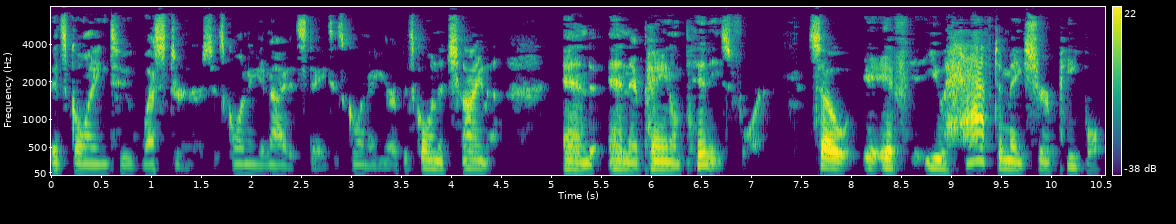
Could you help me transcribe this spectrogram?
It's going to Westerners. It's going to the United States. It's going to Europe. It's going to China, and and they're paying them pennies for it. So if you have to make sure people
